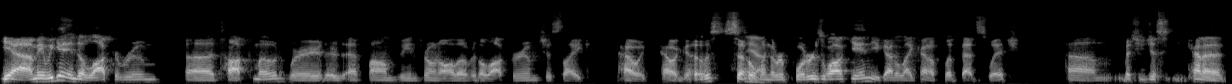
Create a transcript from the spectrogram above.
Yeah, I mean, we get into locker room uh, talk mode where there's f bombs being thrown all over the locker room, just like how it how it goes. So yeah. when the reporters walk in, you got to like kind of flip that switch. Um, but you just kind of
